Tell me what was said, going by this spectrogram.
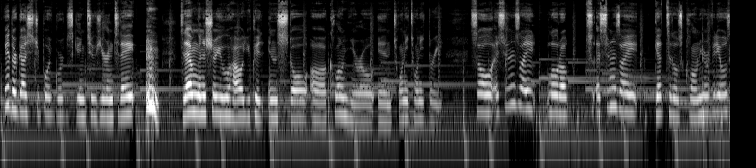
Hey there guys, it's your boy Gorgis Gang 2 here and today today I'm gonna show you how you could install uh, Clone Hero in 2023. So as soon as I load up as soon as I get to those Clone Hero videos,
